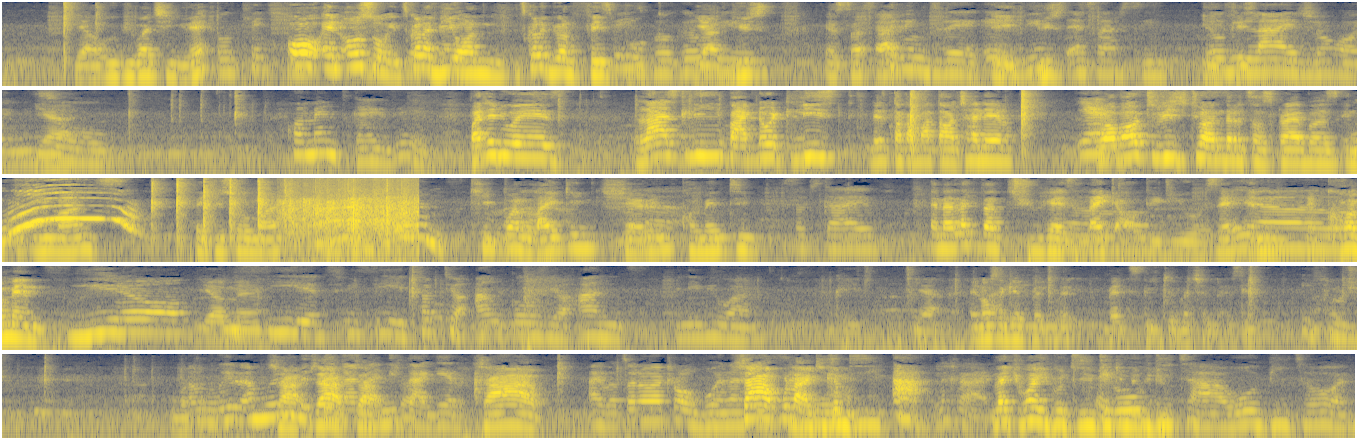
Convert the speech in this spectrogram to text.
Yeah, we'll be watching you. Eh? you. Oh, and also it's gonna be on it's gonna be on Facebook. Facebook, yeah, use as a, streamed there. Hey, use- SRC. It'll be live. Yeah. So comment, guys. Hey. But anyways, lastly but not least, let's talk about our channel. Yes. We're about to reach 200 subscribers in Woo! three months. Thank you so much. Keep on liking, sharing, Yeah. commenting. Subscribe. And I like that you guys Yeah. like our videos eh? Yeah. and the comments. You know. Yeah, man. we see it. We see it. Talk to your uncles, your aunts, and everyone. Yeah. And also get bad still to merchandise. Each Not one. you. I'm wearing, I'm Sharp, sharp, sharp, sharp. Ay, batswana ba tlo bona. Sharp, like, come- Ah, le gale. Like why you go to the video? beta, oh, beta, one.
